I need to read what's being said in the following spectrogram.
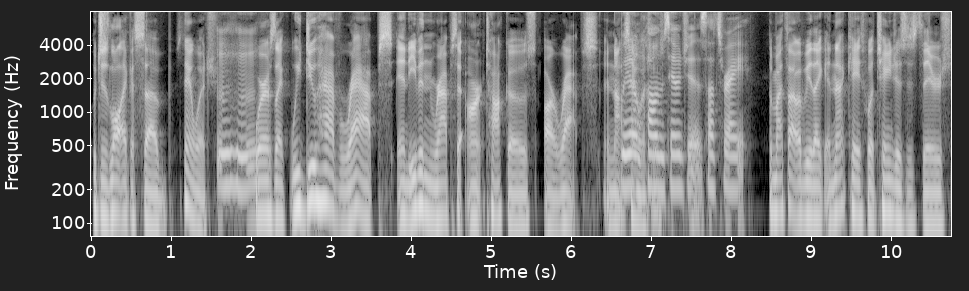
which is a lot like a sub sandwich. hmm Whereas like we do have wraps, and even wraps that aren't tacos are wraps and not We don't sandwiches. call them sandwiches. That's right. So my thought would be like in that case, what changes is there's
